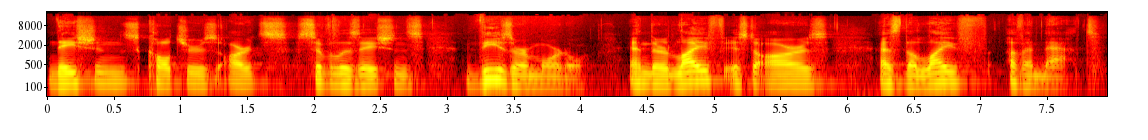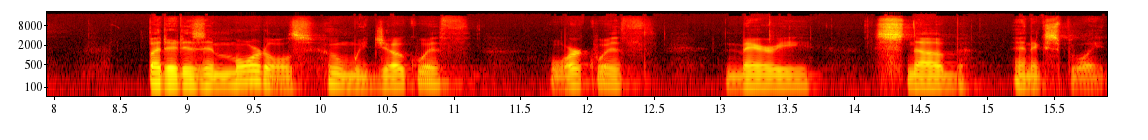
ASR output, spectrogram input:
Nations, cultures, arts, civilizations, these are mortal, and their life is to ours as the life of a gnat. But it is immortals whom we joke with, work with, marry, snub, and exploit.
